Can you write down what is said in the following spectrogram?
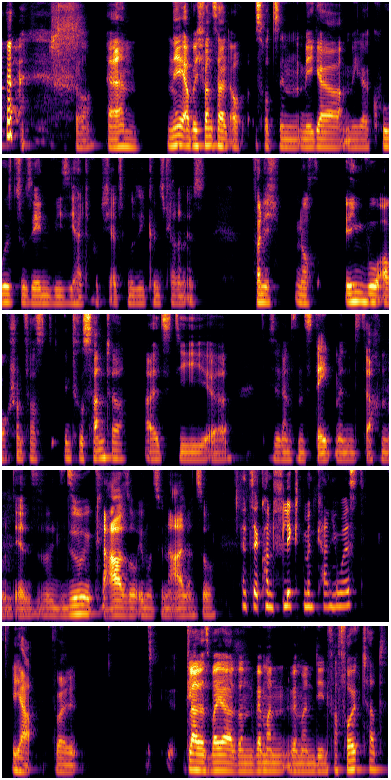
so, ähm, Nee, aber ich fand es halt auch trotzdem mega, mega cool zu sehen, wie sie halt wirklich als Musikkünstlerin ist. Fand ich noch irgendwo auch schon fast interessanter als die, äh, diese ganzen Statement-Sachen und der, so klar, so emotional und so. Als der Konflikt mit Kanye West. Ja, weil klar, das war ja dann, wenn man, wenn man den verfolgt hat,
